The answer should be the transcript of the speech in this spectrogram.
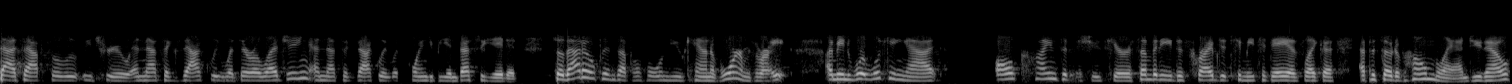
That's absolutely true. And that's exactly what they're alleging, and that's exactly what's going to be investigated. So that opens up a whole new can of worms, right? I mean, we're looking at all kinds of issues here. Somebody described it to me today as like a episode of Homeland, you know,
